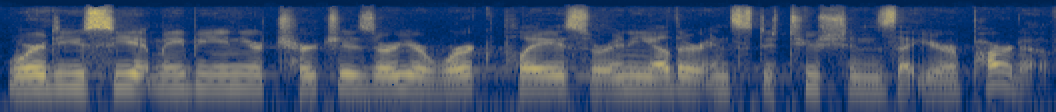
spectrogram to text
Where do you see it maybe in your churches or your workplace or any other institutions that you're a part of?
